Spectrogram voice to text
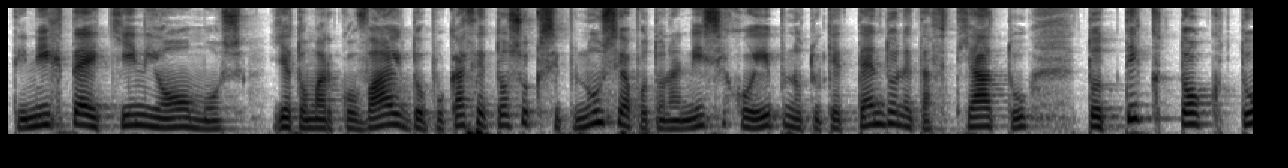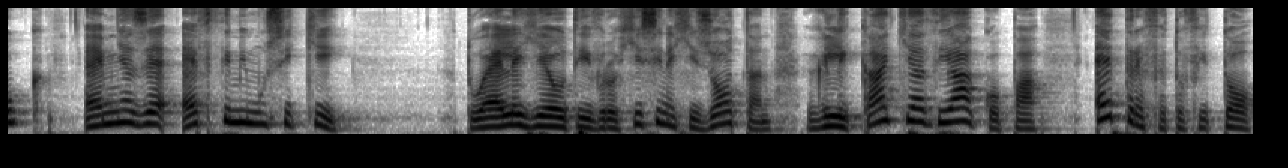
Τη νύχτα εκείνη όμως, για το Μαρκοβάλντο που κάθε τόσο ξυπνούσε από τον ανήσυχο ύπνο του και τέντωνε τα αυτιά του, το τικ-τοκ-τουκ έμοιαζε εύθυμη μουσική. Του έλεγε ότι η βροχή συνεχιζόταν, γλυκά και αδιάκοπα, έτρεφε το φυτό,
